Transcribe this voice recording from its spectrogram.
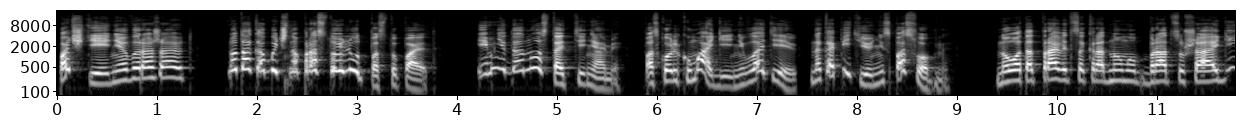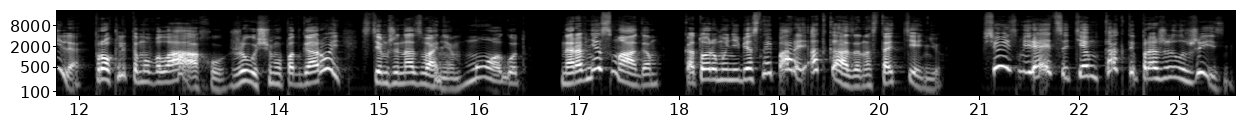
Почтение выражают. Но так обычно простой люд поступает. Им не дано стать тенями, поскольку магией не владеют, накопить ее не способны. Но вот отправиться к родному братцу Шаагиля, проклятому Валааху, живущему под горой с тем же названием, могут. Наравне с магом, которому небесной парой отказано стать тенью. Все измеряется тем, как ты прожил жизнь.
